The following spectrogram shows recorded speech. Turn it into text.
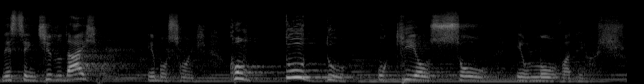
nesse sentido das emoções. Com tudo o que eu sou, eu louvo a Deus.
